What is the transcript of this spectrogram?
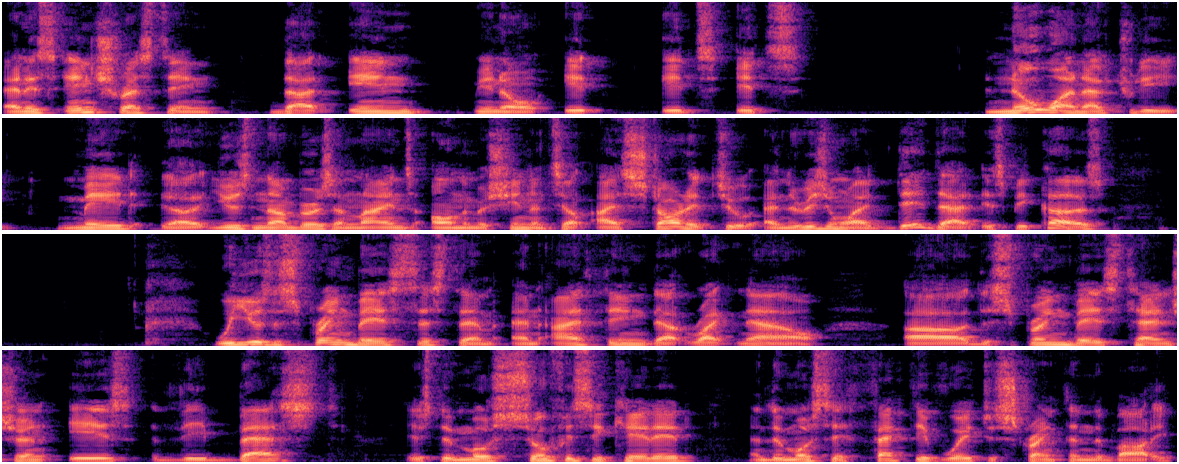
and it's interesting that in you know it it's it's no one actually made uh, use numbers and lines on the machine until I started to, and the reason why I did that is because we use a spring-based system, and I think that right now uh, the spring-based tension is the best is the most sophisticated and the most effective way to strengthen the body.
